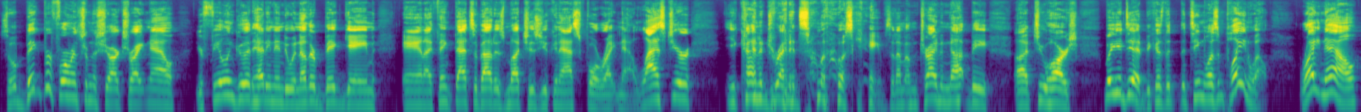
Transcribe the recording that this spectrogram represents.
So a big performance from the Sharks right now. You're feeling good heading into another big game, and I think that's about as much as you can ask for right now. Last year, you kind of dreaded some of those games. And I'm, I'm trying to not be uh, too harsh, but you did because the, the team wasn't playing well. Right now,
